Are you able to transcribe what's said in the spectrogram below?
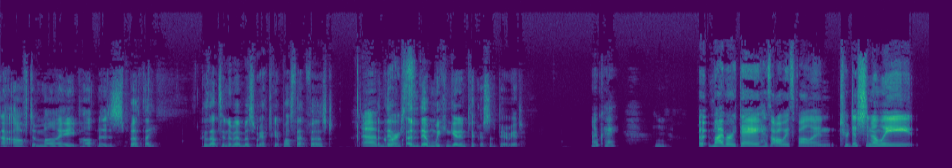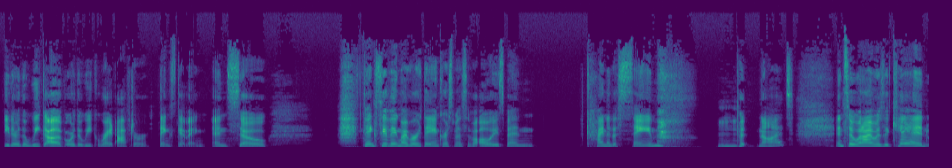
uh, after my partner's birthday, because that's in November, so we have to get past that first, Of and course. then and then we can get into the Christmas period. Okay. Hmm. Uh, My birthday has always fallen traditionally either the week of or the week right after Thanksgiving. And so Thanksgiving, my birthday, and Christmas have always been kind of the same, Hmm. but not. And so when I was a kid,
